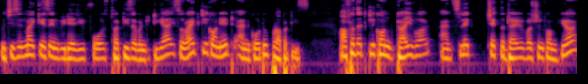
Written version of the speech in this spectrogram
which is in my case nvidia geforce 3070 ti so right click on it and go to properties. After that click on driver and select check the driver version from here.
